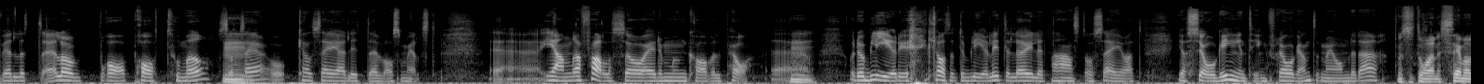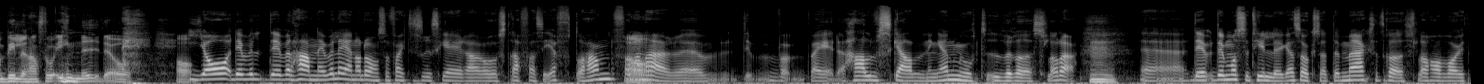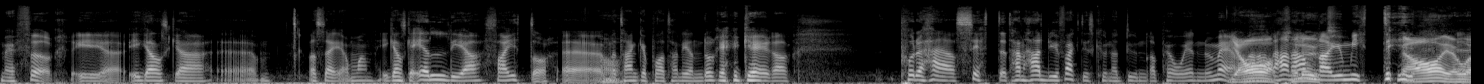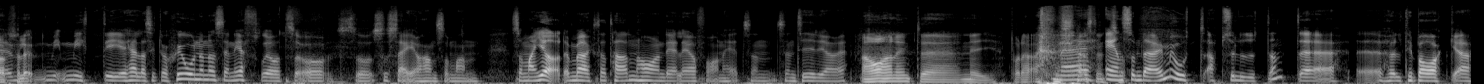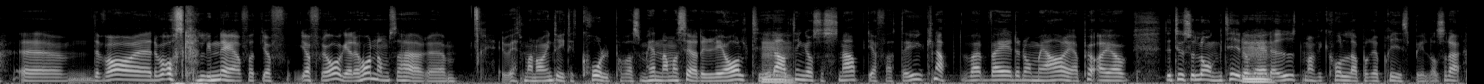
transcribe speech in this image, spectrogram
väldigt, eller bra prathumör så att mm. säga och kan säga lite vad som helst. Eh, I andra fall så är det munkavel på. Eh, mm. Och då blir det ju klart att det blir lite löjligt när han står och säger att jag såg ingenting, fråga inte mer om det där. Men så står han, ser man bilden han står inne i det och Ja, ja det, är väl, det är väl han är väl en av dem som faktiskt riskerar att straffas i efterhand för ja. den här, eh, vad är det, halvskallningen mot Uwe Rösler där. Mm. Eh, det, det, måste tilläggas också att det märks att Rösler har varit med förr i, i ganska vad säger man, i ganska eldiga fighter. Eh, ja. Med tanke på att han ändå reagerar på det här sättet. Han hade ju faktiskt kunnat dundra på ännu mer. Ja, han, han hamnar ju mitt i, ja, jo, eh, mitt i hela situationen och sen efteråt så, så, så säger han som han, som han gör. Det märks att han har en del erfarenhet sen, sen tidigare. Ja han är inte ny på det här. Nej, en som däremot absolut inte uh, höll tillbaka. Uh, det, var, det var Oskar Linnér för att jag, jag frågade honom så här uh, vet, man har inte riktigt koll på vad som händer man ser det i realtid. Mm. Allting går så snabbt. Jag fattar ju knappt vad, vad är det de är arga på. Jag, det tog så lång tid att mm. reda ut. Man fick kolla på reprisbilder och sådär.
